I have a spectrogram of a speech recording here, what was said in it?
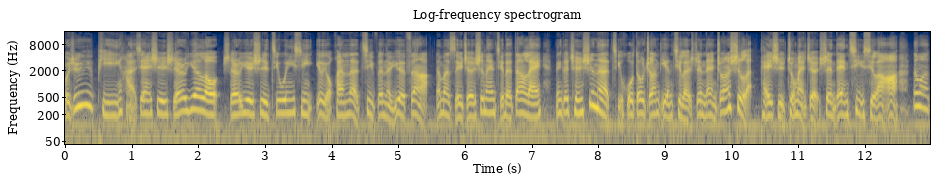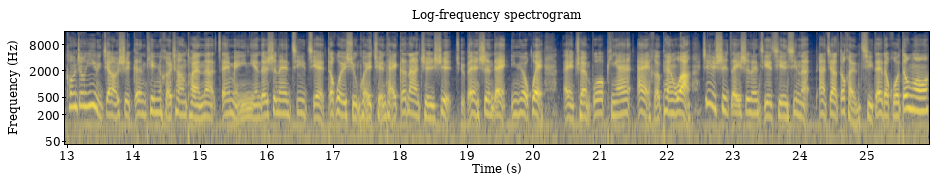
我是玉萍。好，现在是十二月喽，十二月是既温馨又有欢乐气氛的月份啊。那么随着圣诞节的到来，每个城市呢几乎都装点起了圣诞装饰了，开始充满着圣诞气息了啊。那么空中英语教室跟天韵合唱团呢，在每一年的圣诞季节都会巡回全台各大城市举办圣诞音乐会，来传播平安、爱和盼望。这也是在圣诞节前夕呢，大家都很期待的活动哦。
